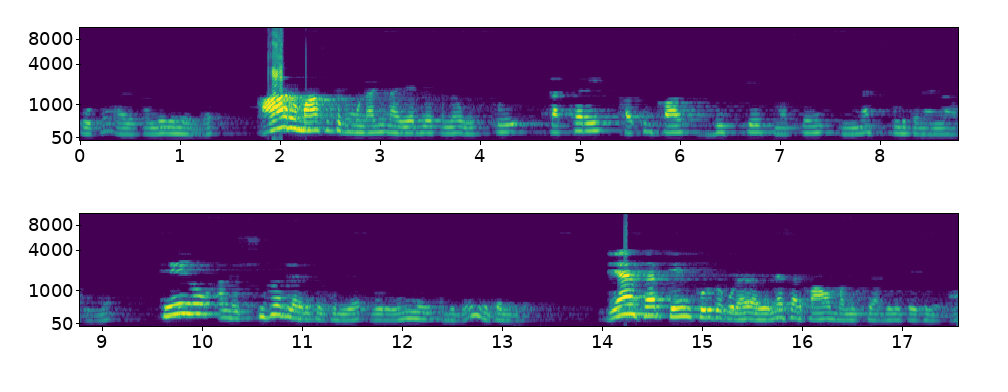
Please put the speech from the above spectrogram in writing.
கூட்டும். அதில் சந்தேகமே இல்லை. ஆறு மாதத்துக்கு முன்னாடி நான் ஏற்கனவே சொன்ன உப்பு சர்க்கரை பசும்பால் பிஸ்கெட் மற்றும் நட்ஸ் கொடுக்க வேண்டாம் அப்படின்னு தேனும் அந்த சுகரில் இருக்கக்கூடிய ஒரு உண்மை அப்படின்றது நீங்கள் தெரிஞ்சுக்கணும். ஏன் சார் தேன் கொடுக்கக்கூடாது அது என்ன சார் பாவம் பண்ணுச்சு அப்படின்னு கேட்டீங்கன்னா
